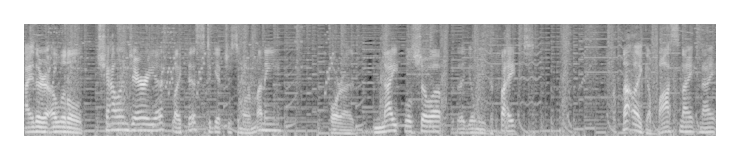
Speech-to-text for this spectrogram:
Either a little challenge area like this to get you some more money, or a knight will show up that you'll need to fight. Not like a boss knight knight,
